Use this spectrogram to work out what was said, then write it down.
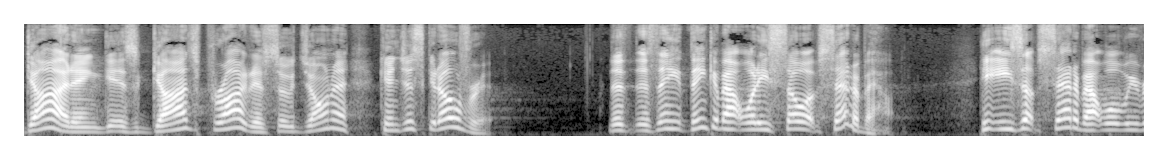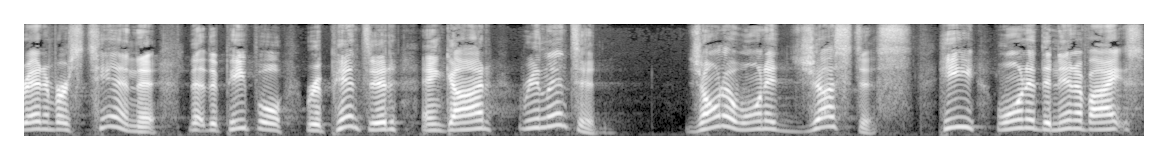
God and is God's prerogative, so Jonah can just get over it. The, the thing, think about what he's so upset about. He, he's upset about what we read in verse 10 that, that the people repented and God relented. Jonah wanted justice, he wanted the Ninevites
